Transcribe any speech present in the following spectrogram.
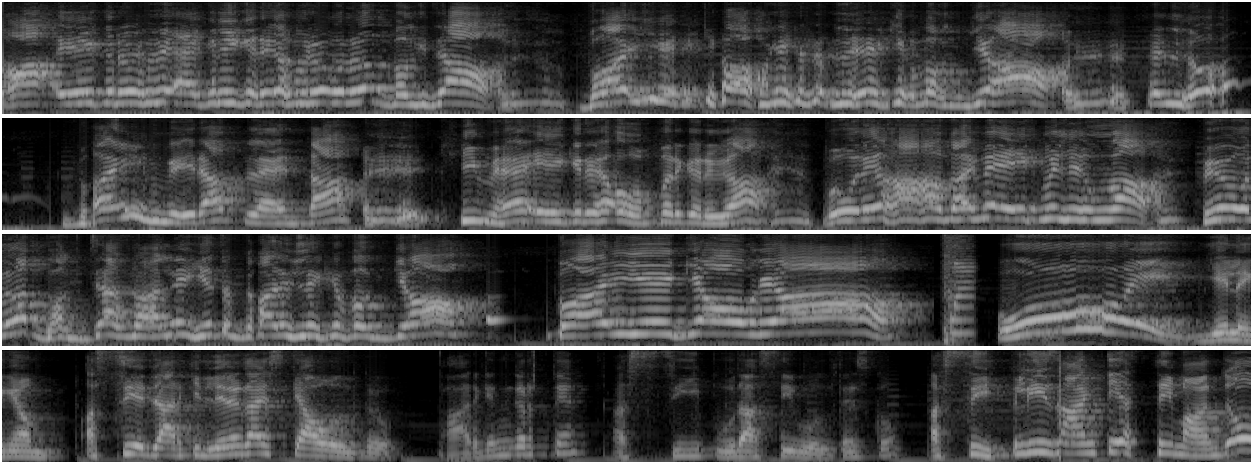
हाँ एक रुपए में एग्री करेगा, मेरे को लगा भग जा। भाई, ये क्या हो गया? लेके भग गया। हेलो भाई, मेरा प्लान था कि मैं एक रुपया ऑफ़र करूँगा। वो बोले हाँ हाँ भाई, मैं एक में लूँगा। फिर बोला भग जा, साले, ये तो गाड़ी लेके भग गया। भाई, ये क्या हो गया? ओए, ये लेंगे हम। अस्सी हज़ार की लेने का इस क्या बोलते हो? बार्गेन करते हैं। अस्सी पूरा अस्सी बोलते हैं इसको। अस्सी प्लीज़ आंटी, अस्सी मान जो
